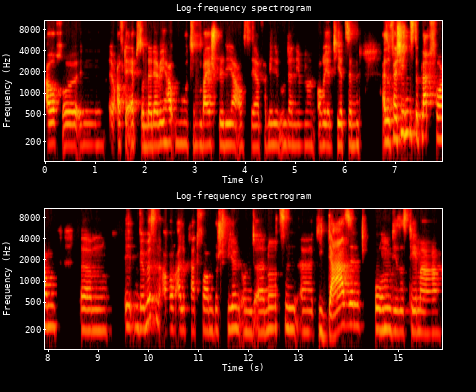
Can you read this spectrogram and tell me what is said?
auch äh, in, äh, auf der Apps unter der WHU zum Beispiel, die ja auch sehr familienunternehmen orientiert sind. Also verschiedenste Plattformen. Ähm, wir müssen auch alle Plattformen bespielen und äh, nutzen, äh, die da sind, um dieses Thema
